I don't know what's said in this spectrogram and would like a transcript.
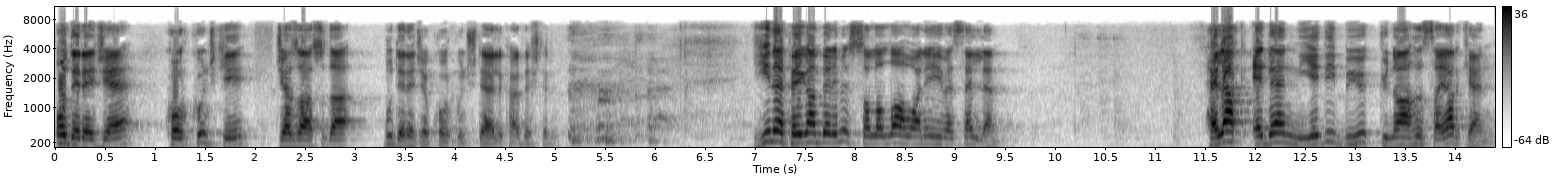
o derece korkunç ki cezası da bu derece korkunç değerli kardeşlerim. Yine Peygamberimiz sallallahu aleyhi ve sellem helak eden yedi büyük günahı sayarken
